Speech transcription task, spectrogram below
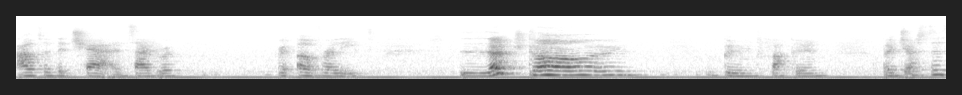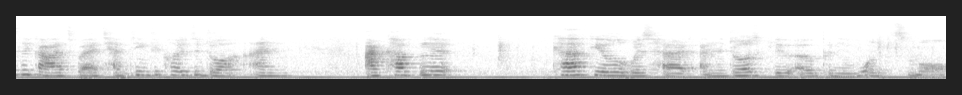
out of the chair and sighed re- of relief. Lunchtime! boomed Flapoon. But just as the guards were attempting to close the door and a curfew was heard and the doors flew open once more.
